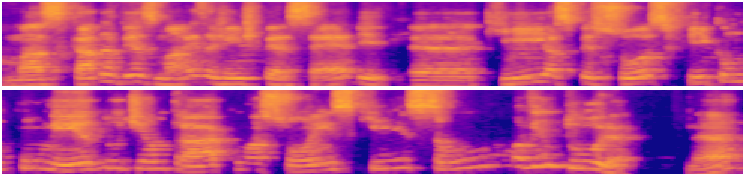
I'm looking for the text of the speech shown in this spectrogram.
mas cada vez mais a gente percebe é, que as pessoas ficam com medo de entrar com ações que são uma aventura, né?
